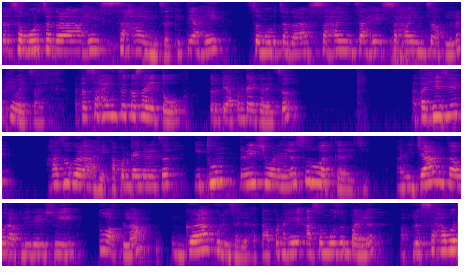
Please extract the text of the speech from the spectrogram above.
तर समोरचा गळा आहे सहा इंच. किती आहे? समोरचा गळा सहा इंच आहे. सहा इंच आपल्याला ठेवायचा आहे. आता सहा इंच कसा येतो? तर ते आपण काय करायचं? आता हे जे हा जो गळा आहे आपण काय करायचं? इथून रेष वाढायला सुरुवात करायची. आणि ज्या अंकावर आपली रेष येईल तो आपला गळा खोली झाला. आता आपण हे असं मोजून पाहिलं आपलं सहावर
